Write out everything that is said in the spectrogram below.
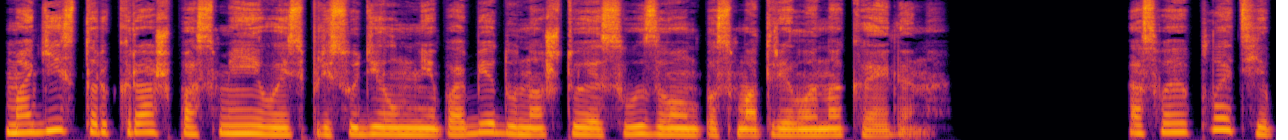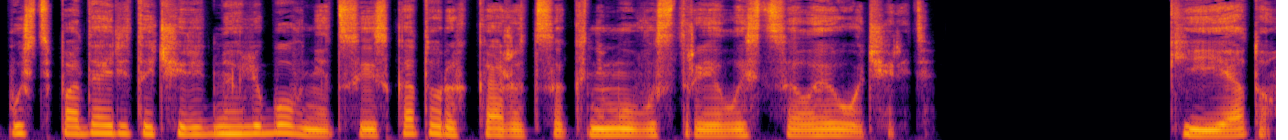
Магистр Краш, посмеиваясь, присудил мне победу, на что я с вызовом посмотрела на Кайдена. А свое платье пусть подарит очередной любовнице, из которых, кажется, к нему выстроилась целая очередь. «Киято?»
